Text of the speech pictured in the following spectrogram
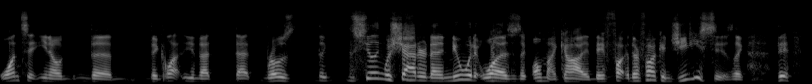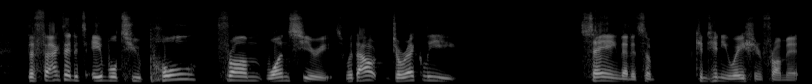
once it, you know, the, the, you know, that, that rose, the, the ceiling was shattered, and I knew what it was. It's like, oh my god, they, fu- they're fucking geniuses. Like, the, the fact that it's able to pull from one series without directly saying that it's a continuation from it,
